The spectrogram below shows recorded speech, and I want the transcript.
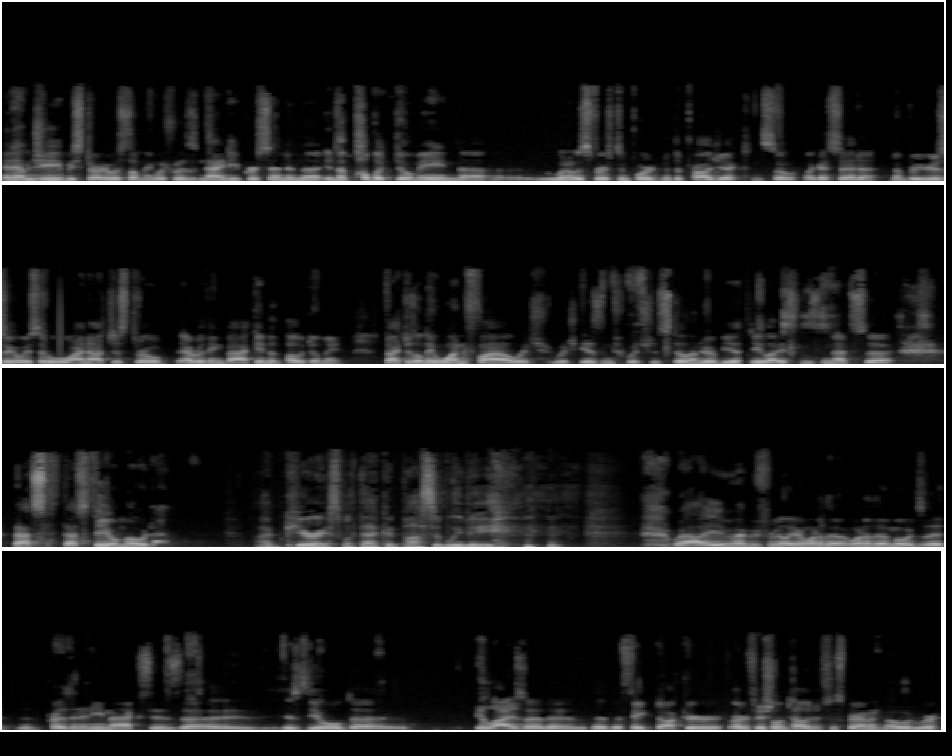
in MG, we started with something which was 90% in the in the public domain uh, when it was first imported into the project. And so, like I said a number of years ago, we said, well, why not just throw everything back into the public domain? In fact, there's only one file which which isn't, which is still under a BSD license, and that's uh, that's that's Theo mode. I'm curious what that could possibly be. Well, you might be familiar. One of the one of the modes that is present in Emacs is uh, is the old uh, ELIZA, the, the, the fake doctor artificial intelligence experiment mode, where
